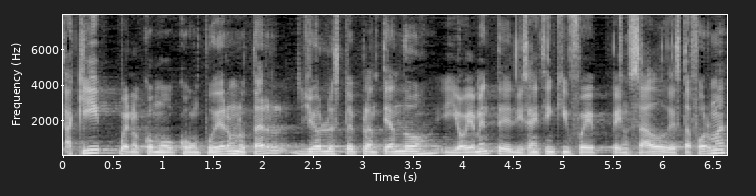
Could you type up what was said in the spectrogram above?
aquí, bueno, como, como pudieron notar, yo lo estoy planteando y obviamente design thinking fue pensado de esta forma.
